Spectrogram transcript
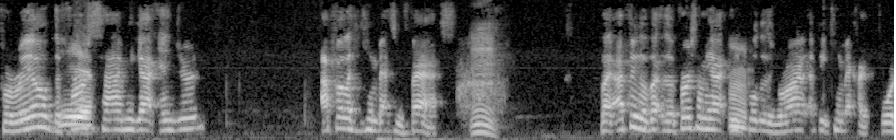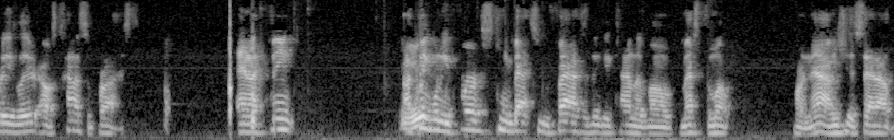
for real, the Yeah. first time he got injured, I felt like he came back too fast. Mm. Like I think the, the first time he got he Mm. pulled his groin, I think he came back like four days later. I was kind of surprised, and I think I think when he first came back too fast, I think it kind of um, messed him up. For now, he should have sat out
